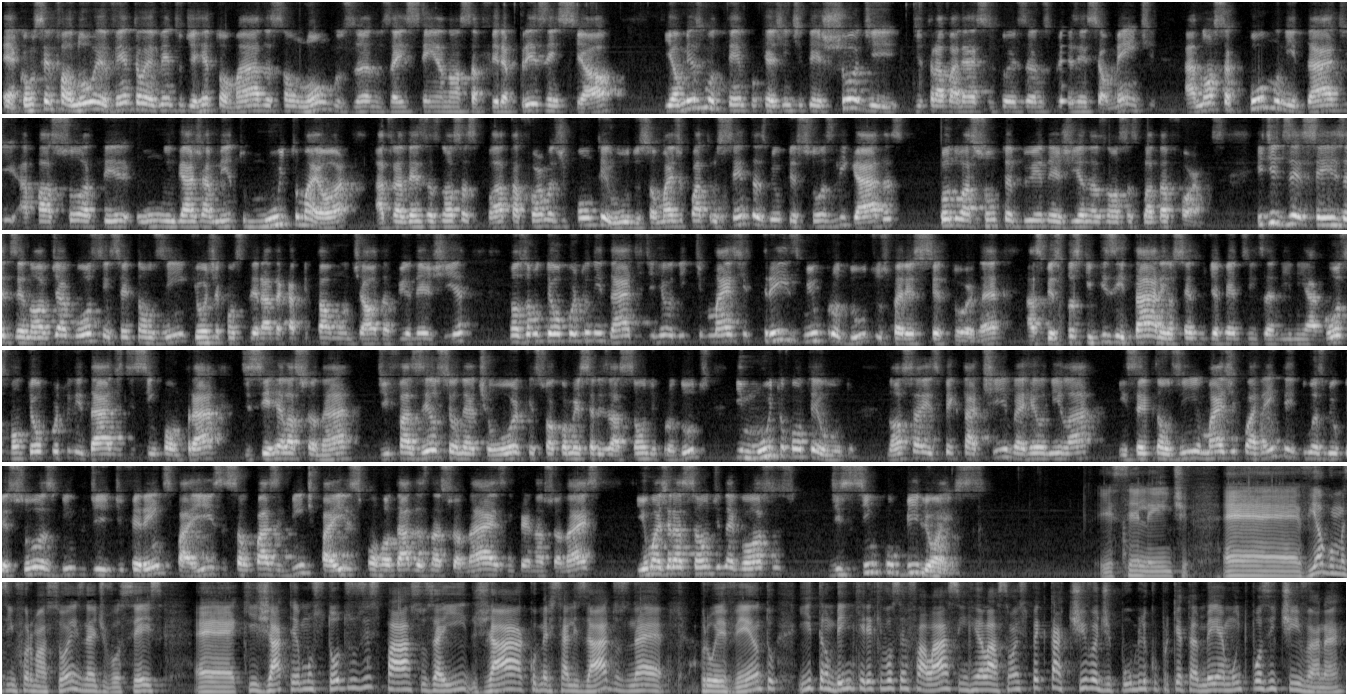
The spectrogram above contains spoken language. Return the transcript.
É, como você falou, o evento é um evento de retomada, são longos anos aí sem a nossa feira presencial. E ao mesmo tempo que a gente deixou de, de trabalhar esses dois anos presencialmente, a nossa comunidade passou a ter um engajamento muito maior através das nossas plataformas de conteúdo. São mais de 400 mil pessoas ligadas quando o assunto é bioenergia nas nossas plataformas. E de 16 a 19 de agosto, em Sertãozinho, que hoje é considerada a capital mundial da bioenergia, nós vamos ter a oportunidade de reunir de mais de 3 mil produtos para esse setor. Né? As pessoas que visitarem o Centro de Eventos em Zanini em agosto vão ter a oportunidade de se encontrar, de se relacionar, de fazer o seu network, sua comercialização de produtos e muito conteúdo. Nossa expectativa é reunir lá em Sertãozinho mais de 42 mil pessoas vindo de diferentes países, são quase 20 países com rodadas nacionais, internacionais, e uma geração de negócios de 5 bilhões. Excelente. É, vi algumas informações né, de vocês é, que já temos todos os espaços aí já comercializados né, para o evento e também queria que você falasse em relação à expectativa de público, porque também é muito positiva, né?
